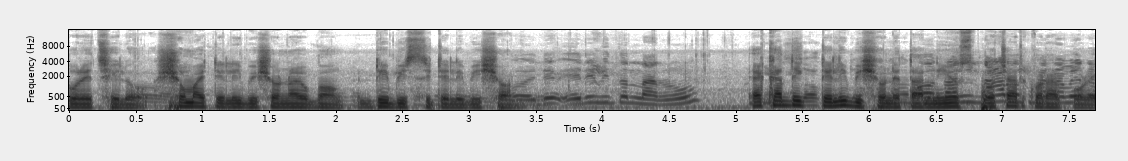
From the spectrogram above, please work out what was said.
করেছিল সময় টেলিভিশন এবং ডিবিসি টেলিভিশন। একাধিক টেলিভিশনে তার নিউজ প্রচার করার পরে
